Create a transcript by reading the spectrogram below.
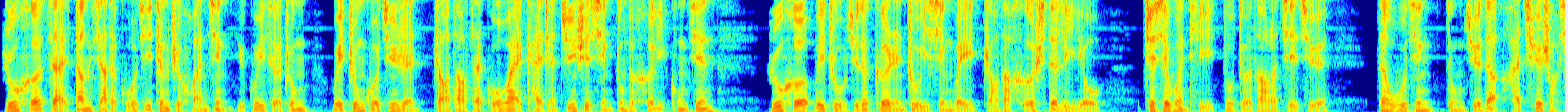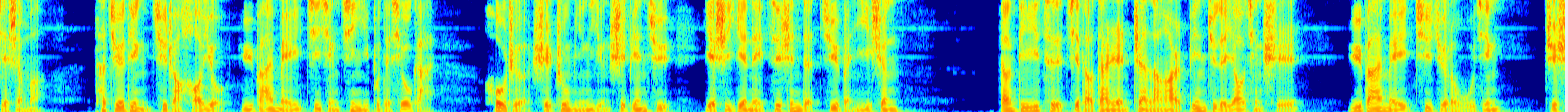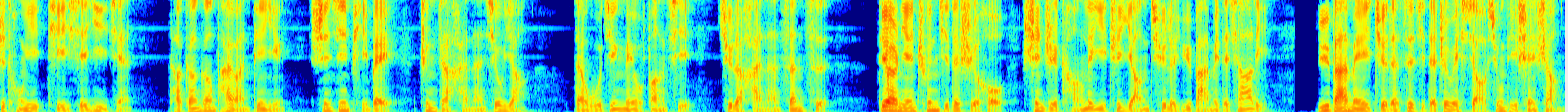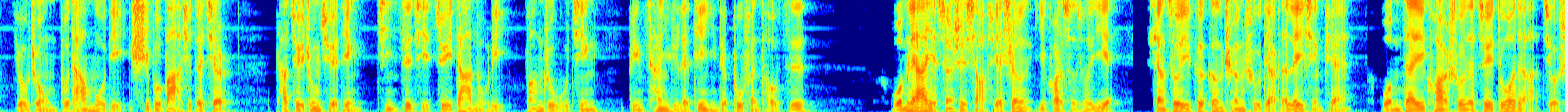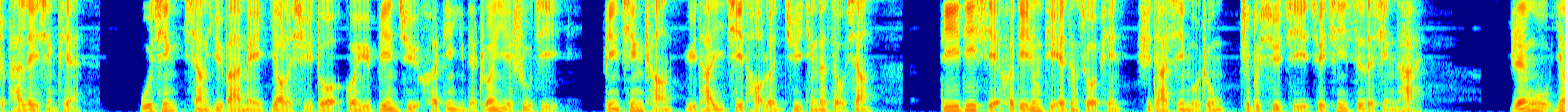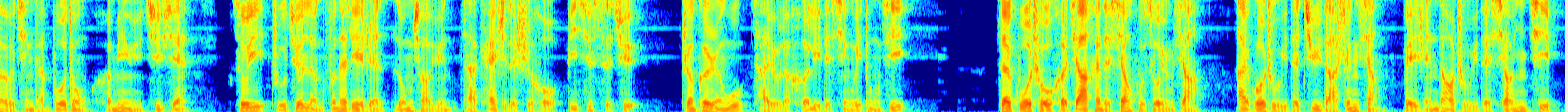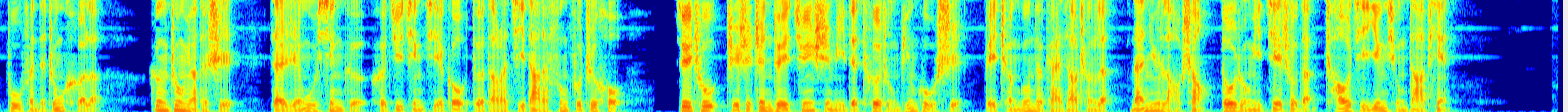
如何在当下的国际政治环境与规则中为中国军人找到在国外开展军事行动的合理空间？如何为主角的个人主义行为找到合适的理由？这些问题都得到了解决，但吴京总觉得还缺少些什么。他决定去找好友于白眉进行进一步的修改，后者是著名影视编剧，也是业内资深的剧本医生。当第一次接到担任《战狼二》编剧的邀请时，于白眉拒绝了吴京，只是同意提一些意见。他刚刚拍完电影，身心疲惫，正在海南休养。但吴京没有放弃，去了海南三次。第二年春节的时候，甚至扛了一只羊去了于白眉的家里。于白眉觉得自己的这位小兄弟身上有种不达目的誓不罢休的劲儿，他最终决定尽自己最大努力帮助吴京，并参与了电影的部分投资。我们俩也算是小学生，一块做作业，想做一个更成熟点的类型片。我们在一块说的最多的就是拍类型片。吴京向于白眉要了许多关于编剧和电影的专业书籍，并经常与他一起讨论剧情的走向。《第一滴血》和《碟中谍》等作品是他心目中这部续集最近似的形态。人物要有情感波动和命运曲线，所以主角冷锋的猎人龙小云在开始的时候必须死去。整个人物才有了合理的行为动机。在国仇和家恨的相互作用下，爱国主义的巨大声响被人道主义的消音器部分的中和了。更重要的是，在人物性格和剧情结构得到了极大的丰富之后，最初只是针对军事迷的特种兵故事，被成功的改造成了男女老少都容易接受的超级英雄大片。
